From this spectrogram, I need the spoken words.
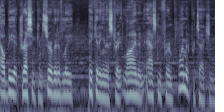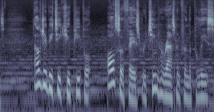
albeit dressing conservatively, picketing in a straight line, and asking for employment protections, LGBTQ people also faced routine harassment from the police,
